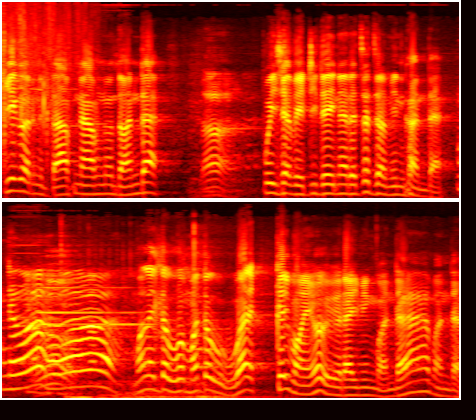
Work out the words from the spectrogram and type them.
के गर्ने त आफ्नो आफ्नो धन्दा पैसा भेटिँदैन रहेछ जमिन खन्दा। हो मलाई त हो म त वाक्कै भयो यो राइमिङ भन्दा भन्दा।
